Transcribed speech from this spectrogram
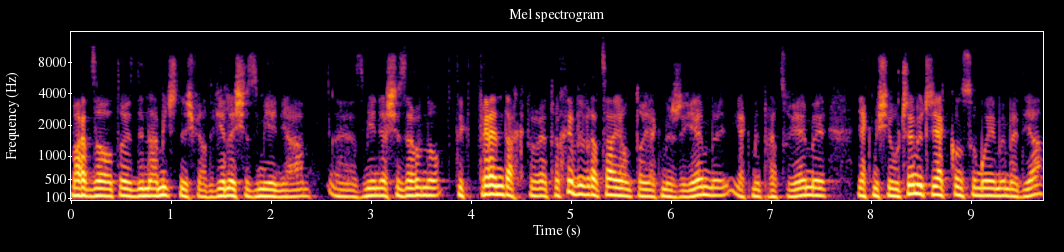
bardzo to jest dynamiczny świat, wiele się zmienia. E, zmienia się zarówno w tych trendach, które trochę wywracają to, jak my żyjemy, jak my pracujemy, jak my się uczymy, czy jak konsumujemy media.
